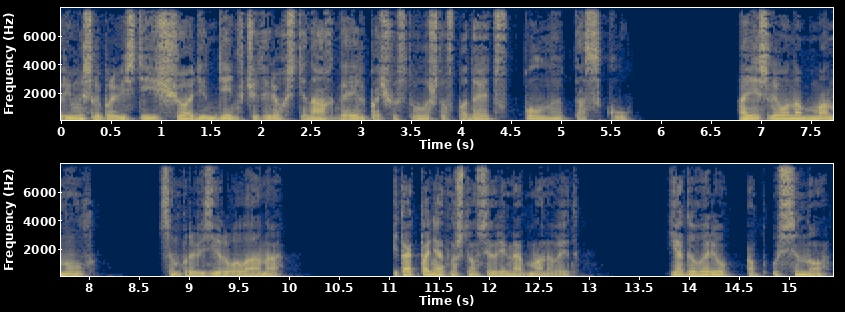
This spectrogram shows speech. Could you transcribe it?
При мысли провести еще один день в четырех стенах Гаэль почувствовала, что впадает в полную тоску. «А если он обманул?» — симпровизировала она. «И так понятно, что он все время обманывает. Я говорю об Усино.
